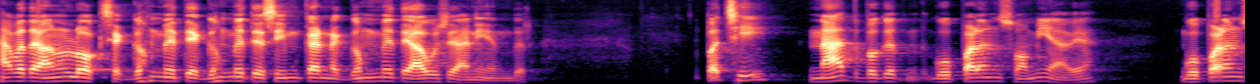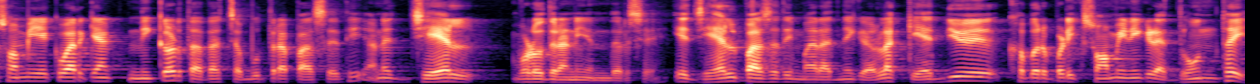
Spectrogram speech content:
આ બધા અનલોક છે. ગમે તે ગમે તે સિમ કાર્ડને ગમે તે આવશે આની અંદર. પછી નાથ ભગત ગોપાળન સ્વામી આવ્યા. ગોપાળન સ્વામી એકવાર ક્યાંક નીકળતા હતા ચબુતરા પાસેથી અને જેલ વડોદરાની અંદર છે. એ જેલ પાસેથી મહારાજ નીકળ્યા. ઓલા કેદીઓએ ખબર પડી કે સ્વામી નીકળ્યા, ધૂન થઈ.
